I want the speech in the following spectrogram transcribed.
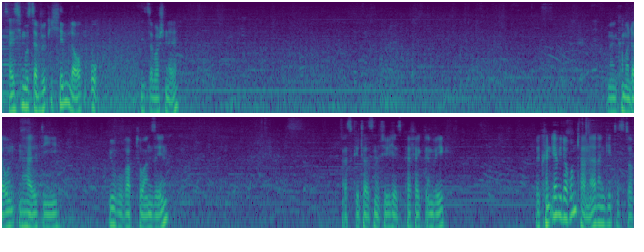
Das heißt, ich muss da wirklich hinlaufen. Oh, jetzt aber schnell. Und dann kann man da unten halt die Pyroraptoren sehen. Das Gitter ist natürlich jetzt perfekt im Weg. Wir können ja wieder runter, ne? Dann geht das doch.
